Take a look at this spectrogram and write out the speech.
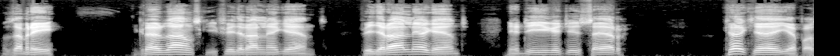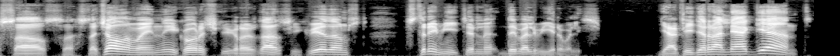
«Замри!» «Гражданский федеральный агент! Федеральный агент! Не двигайтесь, сэр!» Как я и опасался, с началом войны корочки гражданских ведомств стремительно девальвировались. «Я федеральный агент!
